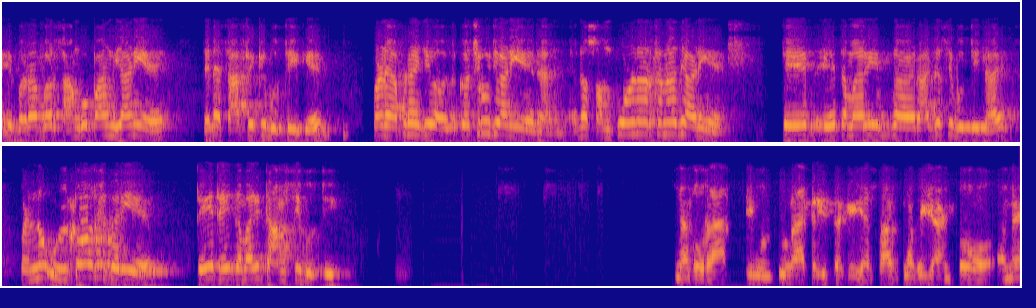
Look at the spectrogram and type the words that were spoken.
એ બરાબર સાંગોપાંગ જાણીએ તેને સાત્વિકી બુદ્ધિ કે પણ આપણે જે અધકચરું જાણીએ એને એનો સંપૂર્ણ અર્થ ન જાણીએ તે એ તમારી રાજસી બુદ્ધિ થાય પણ એનો ઉલટો અર્થ કરીએ તો એ થઈ તમારી તામસી બુદ્ધિ. ના તો રાજથી ઉલટું ના કરી શકે યથાર્થ નથી જાણતો અને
